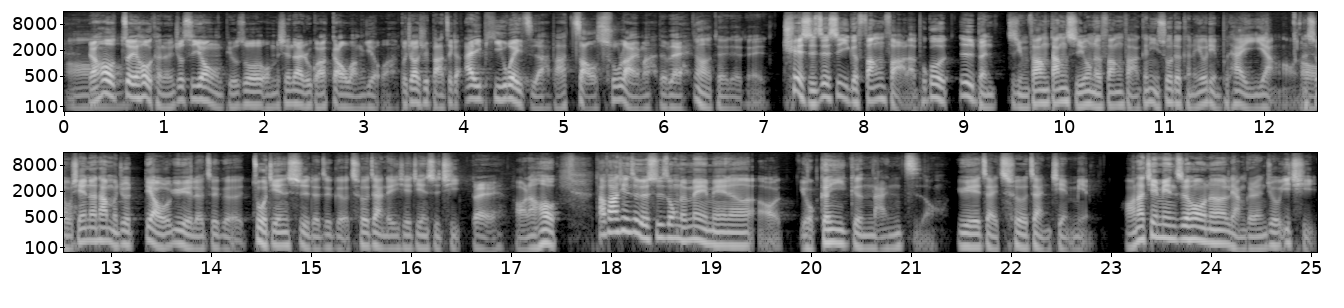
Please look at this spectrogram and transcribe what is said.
哦、然后最后可能就是用，比如说我们现在如果要告网友啊，不就要去把这个 IP 位置啊，把它找出来嘛，对不对？哦，对对对，确实这是一个方法了。不过日本警方当时用的方法跟你说的可能有点不太一样哦。那首先呢，他们就调阅了这个做监视的这个车站的一些监视器，对，好，然后他发现这个失踪的妹妹呢，哦，有跟一个男子哦约在车站见面，好，那见面之后呢，两个人就一起。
